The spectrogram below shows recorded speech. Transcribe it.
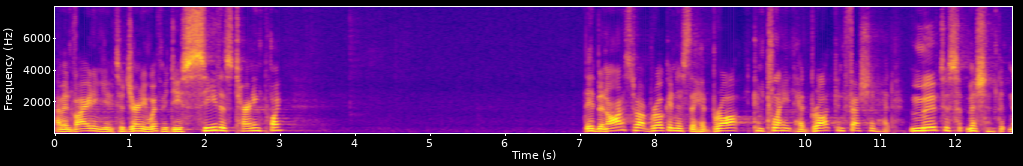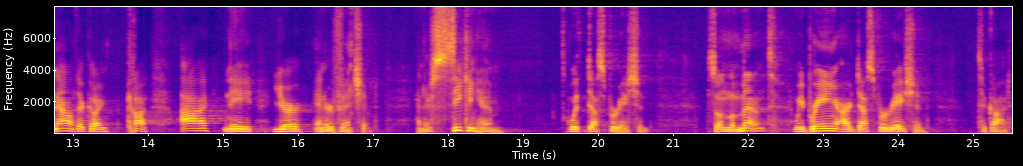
I'm inviting you to journey with me. Do you see this turning point? They had been honest about brokenness. They had brought complaint, had brought confession, had moved to submission. But now they're going, God, I need your intervention. And they're seeking Him with desperation. So in lament, we bring our desperation to God.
